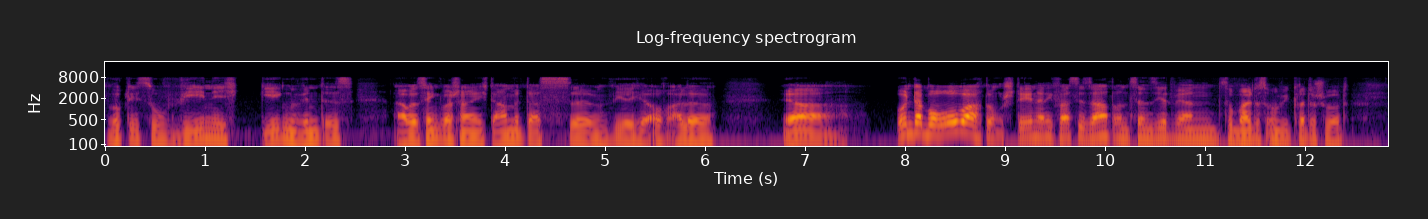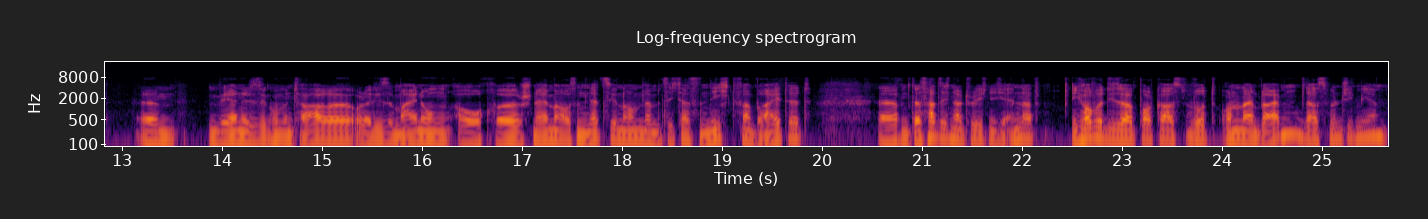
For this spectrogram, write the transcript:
wirklich so wenig Gegenwind ist. Aber es hängt wahrscheinlich damit, dass äh, wir hier auch alle, ja, unter Beobachtung stehen, hätte ich fast gesagt, und zensiert werden, sobald es irgendwie kritisch wird. Ähm, werden diese Kommentare oder diese Meinungen auch äh, schnell mal aus dem Netz genommen, damit sich das nicht verbreitet. Ähm, das hat sich natürlich nicht geändert. Ich hoffe, dieser Podcast wird online bleiben. Das wünsche ich mir.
